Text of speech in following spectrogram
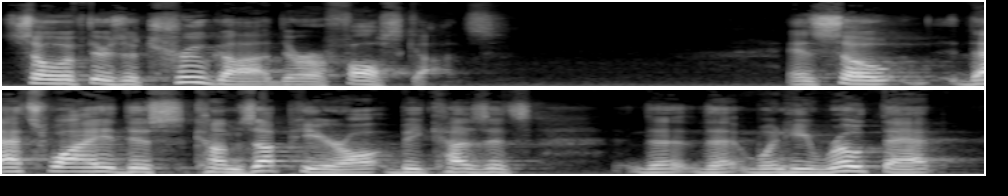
So if there's a true God, there are false gods. And so that's why this comes up here because it's the, the, when he wrote that,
